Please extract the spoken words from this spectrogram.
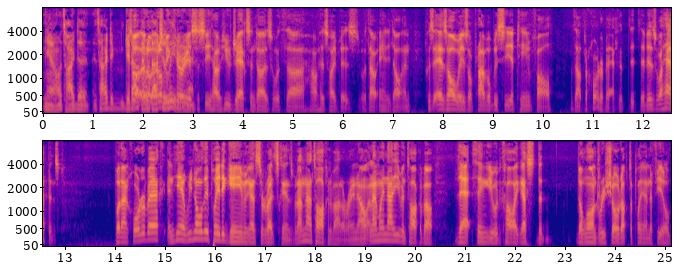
you know, it's hard to it's hard to get so out there it'll, without it'll your be leader. curious man. to see how Hue Jackson does with uh, how his hype is without Andy Dalton. Because as always, we'll probably see a team fall without their quarterback. It, it, it is what happens. But on quarterback, and yeah, we know they played a game against the Redskins, but I'm not talking about it right now, and I might not even talk about that thing you would call, I guess, the the laundry showed up to play on the field,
